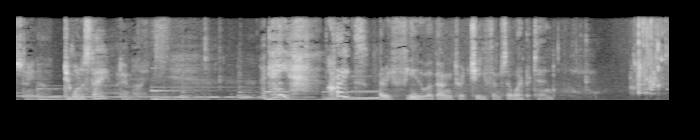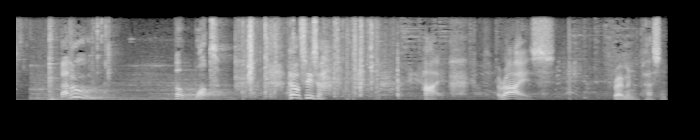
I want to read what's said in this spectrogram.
To stay now? Do you want to stay? I don't mind. Okay. Great. Very few are going to achieve them, so why pretend? Baboon. The what? Hail Caesar. Hi. Arise. Roman person.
